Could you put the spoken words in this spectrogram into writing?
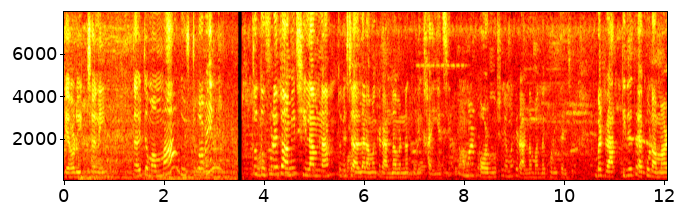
খেয়ারও ইচ্ছা নেই। তাই তো মাম্মা, দুষ্টু বাবিন তো দুপুরে তো আমি ছিলাম না, তো মিস্টার আলদার আমাকে রান্না বান্না করে খাইয়েছে। আমার পরমশাই আমাকে রান্না বান্না করে খাইয়েছে। বাট রাত্রিরে তো এখন আমার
